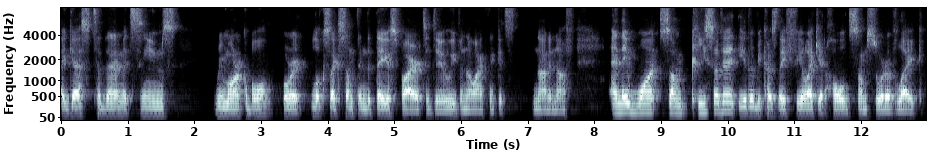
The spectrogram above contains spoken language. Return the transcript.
I guess to them it seems remarkable or it looks like something that they aspire to do, even though I think it's not enough. And they want some piece of it, either because they feel like it holds some sort of like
